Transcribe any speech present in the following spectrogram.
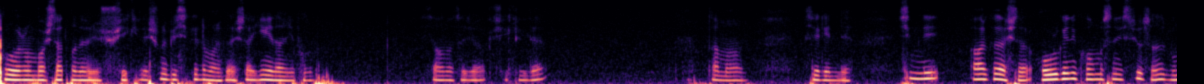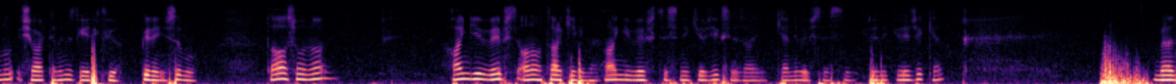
programı başlatmadan önce şu şekilde şunu bir silelim arkadaşlar. Yeniden yapalım. Size anlatacak şekilde. Tamam. Silindi. Şimdi arkadaşlar organik olmasını istiyorsanız bunu işaretlemeniz gerekiyor. Birincisi bu. Daha sonra hangi web site anahtar kelime? Hangi web sitesine gireceksiniz? Hani kendi web sitesine gire, girecekken ben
